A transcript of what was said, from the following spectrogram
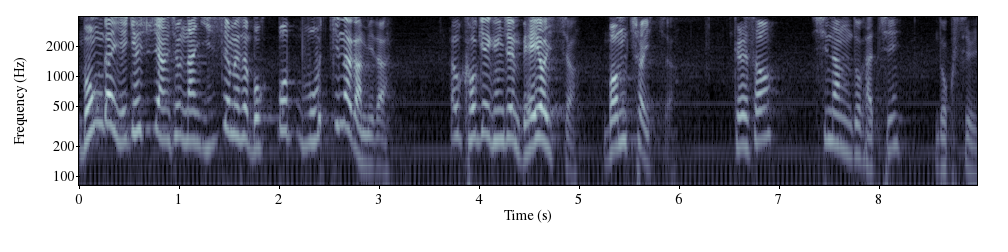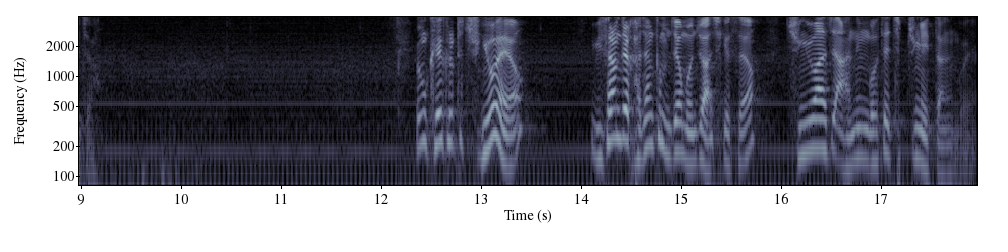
뭔가 얘기해주지 않으시면 난이 시점에서 못, 못, 못 지나갑니다. 거기에 굉장히 매여 있죠. 멈춰 있죠. 그래서 신앙도 같이 녹슬죠. 여러분 그게 그렇게 중요해요? 이 사람들의 가장 큰 문제가 뭔지 아시겠어요? 중요하지 않은 것에 집중해 있다는 거예요.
